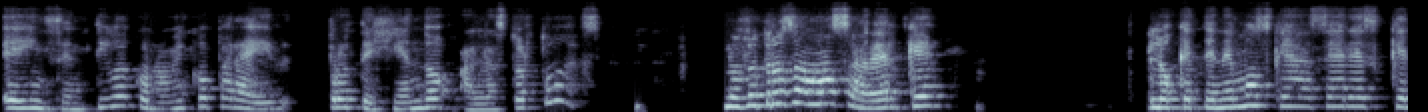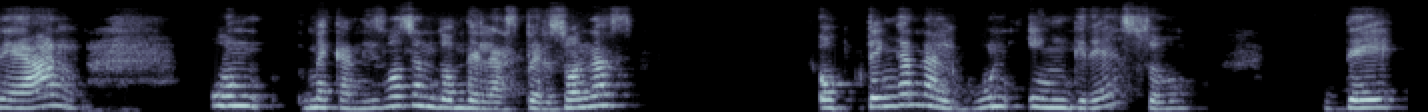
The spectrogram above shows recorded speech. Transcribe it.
e incentivo económico para ir protegiendo a las tortugas. Nosotros vamos a ver que lo que tenemos que hacer es crear un mecanismos en donde las personas obtengan algún ingreso de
